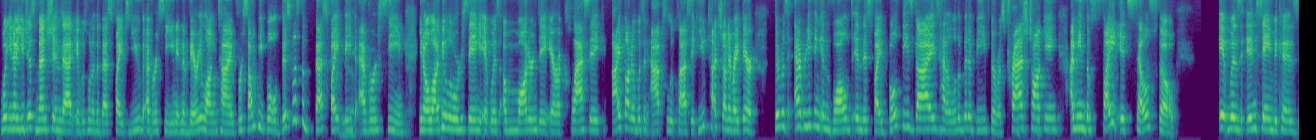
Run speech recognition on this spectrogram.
Well, you know, you just mentioned that it was one of the best fights you've ever seen in a very long time. For some people, this was the best fight yeah. they've ever seen. You know, a lot of people were saying it was a modern day era classic. I thought it was an absolute classic. You touched on it right there. There was everything involved in this fight. Both these guys had a little bit of beef. There was trash talking. I mean, the fight itself, though, it was insane because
